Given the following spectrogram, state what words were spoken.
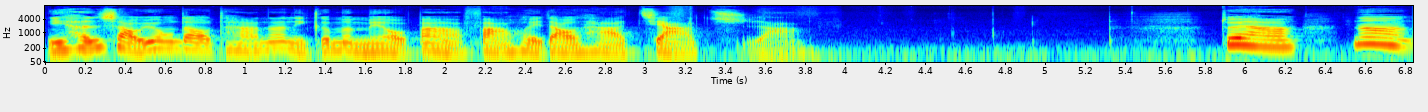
你很少用到它，那你根本没有办法发挥到它的价值啊。对啊，那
